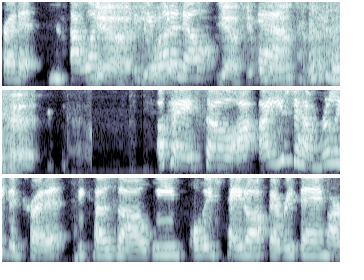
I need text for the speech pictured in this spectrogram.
credit. I want. Yeah, if, if you, you want to know. Yeah, if you want to answer that, go ahead. Okay, so I, I, used to have really good credit because uh, we always paid off everything. Our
